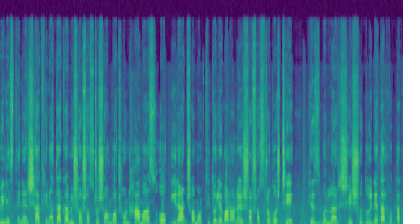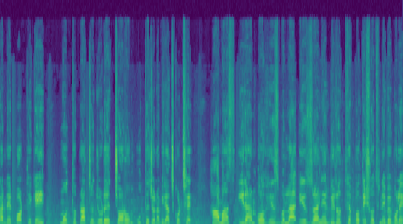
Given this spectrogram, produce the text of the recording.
ফিলিস্তিনের স্বাধীনতাকামী সশস্ত্র সংগঠন হামাস ও ইরান সমর্থিত লেবাননের সশস্ত্র গোষ্ঠী হিজবুল্লাহর শীর্ষ দুই নেতার হত্যাকাণ্ডের পর থেকেই মধ্যপ্রাচ্য জুড়ে চরম উত্তেজনা বিরাজ করছে। হামাস, ইরান ও হিজবুল্লাহ ইসরায়েলের বিরুদ্ধে প্রতিশোধ নেবে বলে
